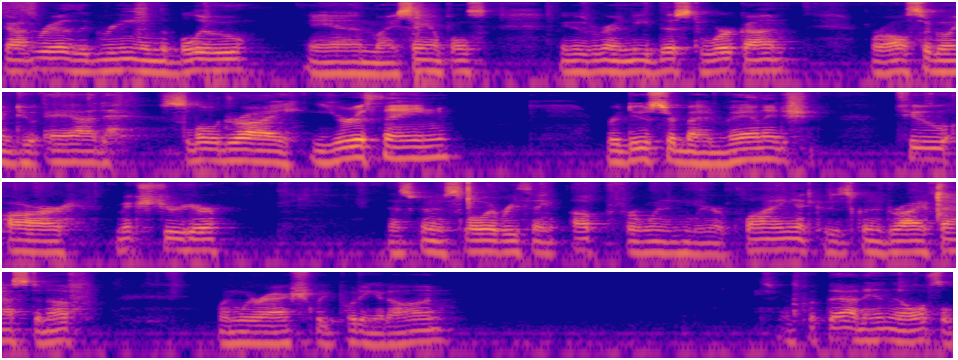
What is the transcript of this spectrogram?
got rid of the green and the blue and my samples because we're going to need this to work on. We're also going to add slow dry urethane reducer by Advantage to our mixture here. That's going to slow everything up for when we're applying it because it's going to dry fast enough when we're actually putting it on. So we'll put that in, and also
